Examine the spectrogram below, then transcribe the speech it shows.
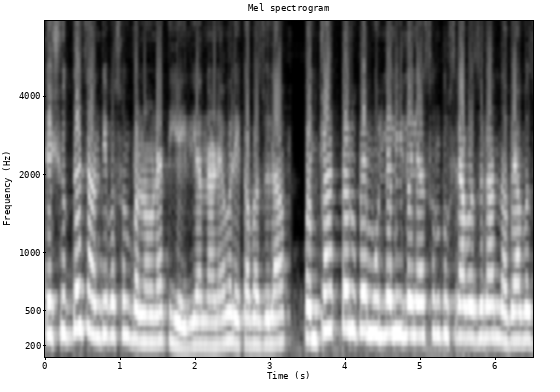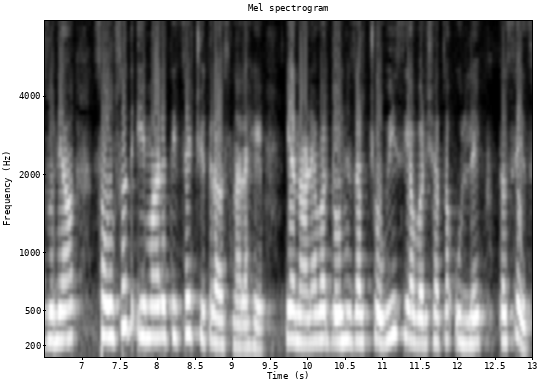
ते शुद्ध चांदीपासून बनवण्यात येईल. या नाण्यावर एका बाजूला पंचाहत्तर रुपये मूल्य लिहिलेले असून दुसऱ्या बाजूला नव्या व जुन्या संसद इमारतीचे चित्र असणार आहे. या नाण्यावर दोन हजार चोवीस या वर्षाचा उल्लेख तसेच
